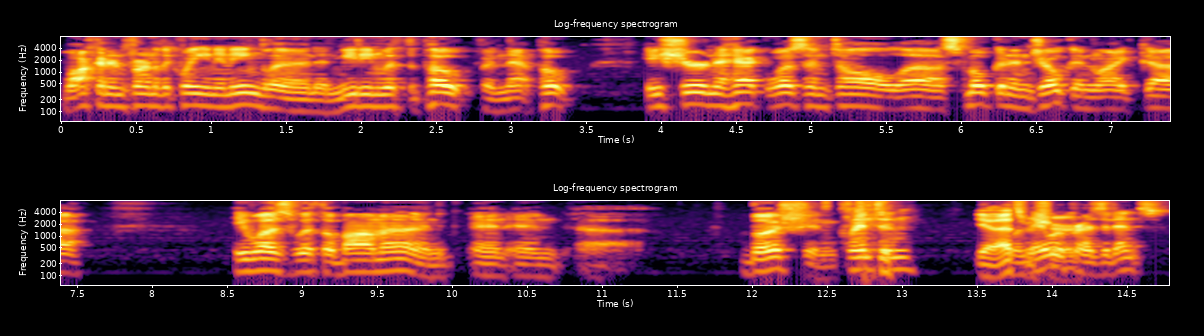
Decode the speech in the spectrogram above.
walking in front of the Queen in England and meeting with the Pope and that Pope he sure in the heck wasn't all uh, smoking and joking like uh, he was with Obama and and and uh, Bush and Clinton. yeah, that's when they sure. were presidents.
